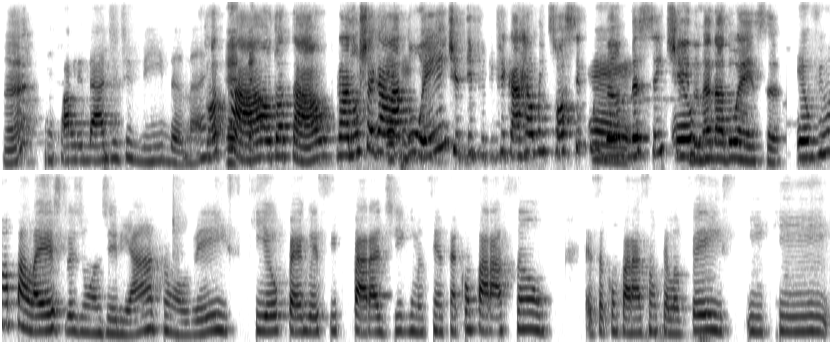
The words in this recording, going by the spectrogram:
né? Com qualidade de vida, né? Total, é, total. Para não chegar lá é, doente e ficar realmente só se cuidando desse sentido, eu, né, da doença. Eu vi uma palestra de uma geriatra uma vez que eu pego esse paradigma, assim, essa comparação, essa comparação que ela fez e que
